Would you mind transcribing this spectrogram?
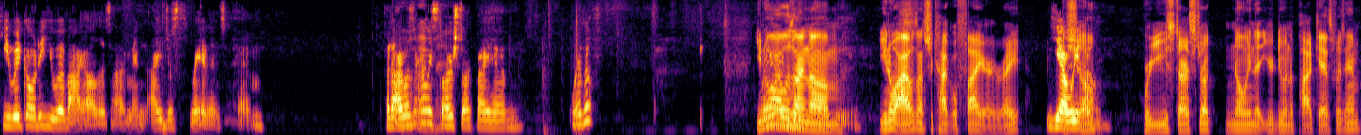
he would go to U of I all the time, and I just ran into him. But I wasn't really starstruck by him. Where the You know, where I was on um. You know, I was on Chicago Fire, right? Yeah, the we show? know. Were you starstruck knowing that you're doing a podcast with him?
